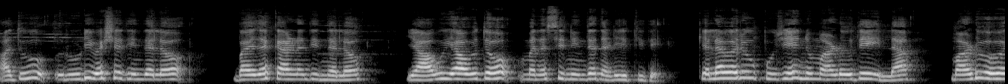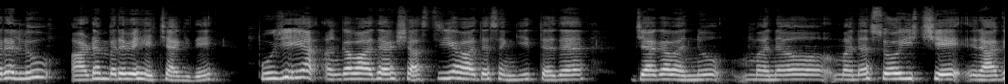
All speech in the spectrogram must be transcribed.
ಅದು ರೂಢಿವಶದಿಂದಲೋ, ಭಯದ ಕಾರಣದಿಂದಲೋ ಯಾವ ಯಾವುದೋ ಮನಸ್ಸಿನಿಂದ ನಡೆಯುತ್ತಿದೆ. ಕೆಲವರು ಪೂಜೆಯನ್ನು ಮಾಡುವುದೇ ಇಲ್ಲ ಮಾಡುವವರಲ್ಲೂ ಆಡಂಬರವೇ ಹೆಚ್ಚಾಗಿದೆ. ಪೂಜೆಯ ಅಂಗವಾದ, ಶಾಸ್ತ್ರೀಯವಾದ ಸಂಗೀತದ ಜಾಗವನ್ನು ಮನೋ ಇಚ್ಛೆ ರಾಗ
